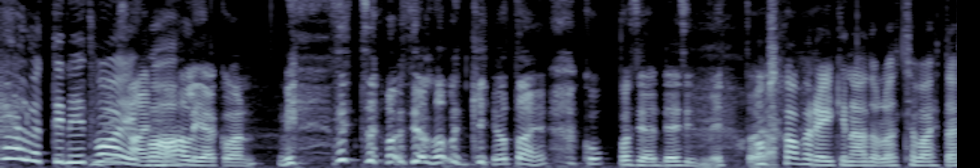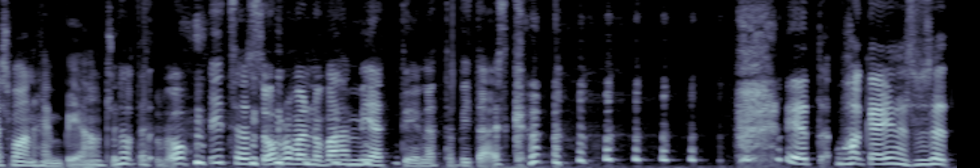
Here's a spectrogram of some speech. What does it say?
helvetti niitä vaivaa? design-maljakon. Niin se oli, siellä olikin jotain kuppasia desin mittoja. Onko kaveri ikinä ajatellut, että se vaihtaisi vanhempiaan No, sitten? o- itse asiassa on ruvennut vähän miettimään, että pitäisikö. Niin, että hakee ihan sellaiset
